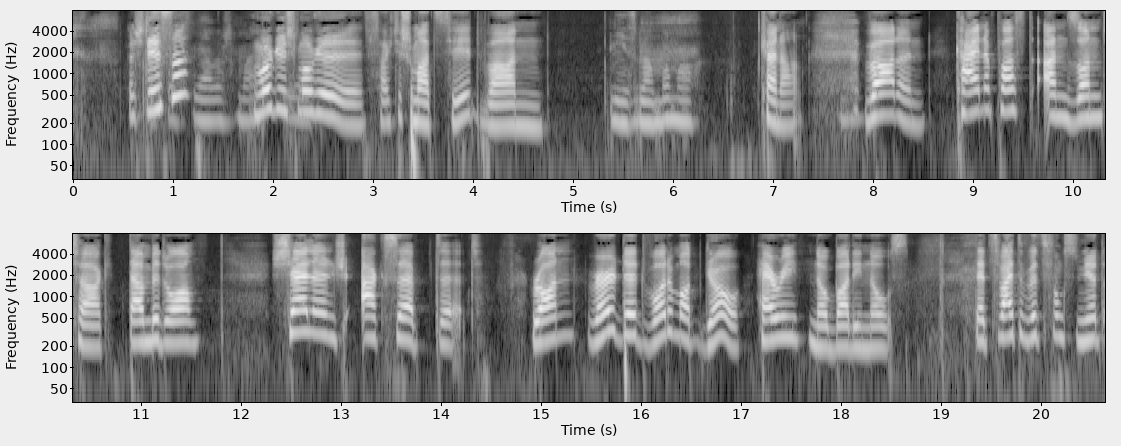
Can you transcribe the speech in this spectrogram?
Verstehst du? Ja, aber schon mal. Muggel, schmuggel. Das habe ich dir schon mal erzählt. Wann? Nee, ist mal Mama. Keine Ahnung. Warnen. Keine Post an Sonntag. Dumbledore. Challenge accepted. Ron, where did Voldemort go? Harry, nobody knows. Der zweite Witz funktioniert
